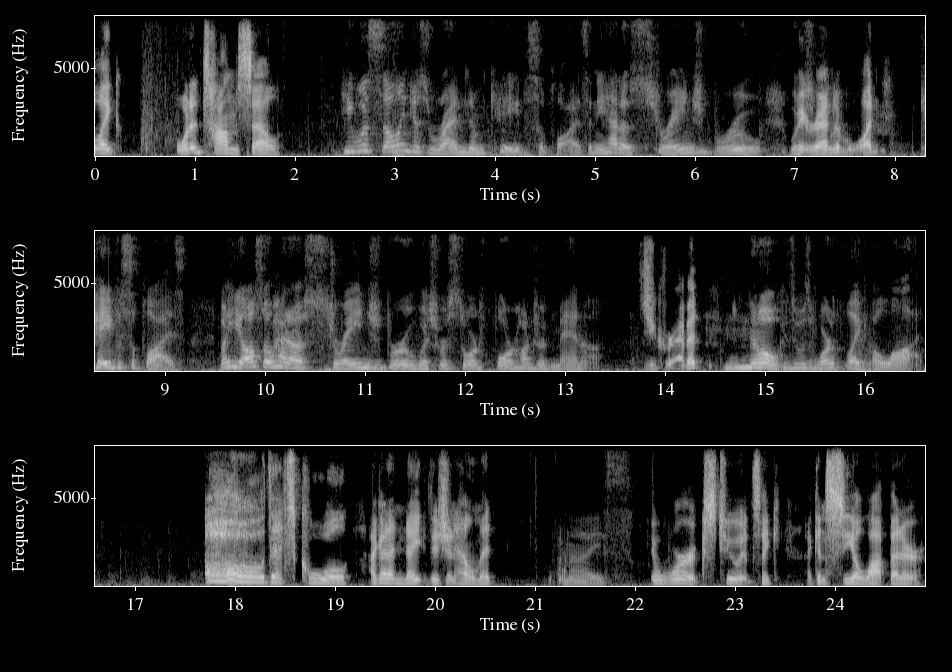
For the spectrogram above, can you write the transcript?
like? What did Tom sell? He was selling just random cave supplies, and he had a strange brew. Which Wait, random what? cave supplies. But he also had a strange brew which restored 400 mana. Did you grab it? No, because it was worth like a lot. Oh, that's cool. I got a night vision helmet. Nice. It works too. It's like I can see a lot better.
